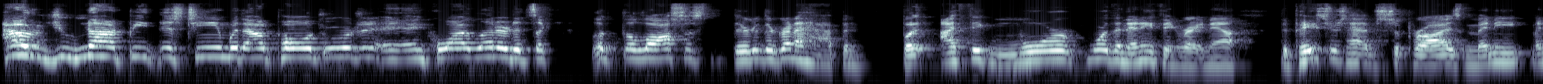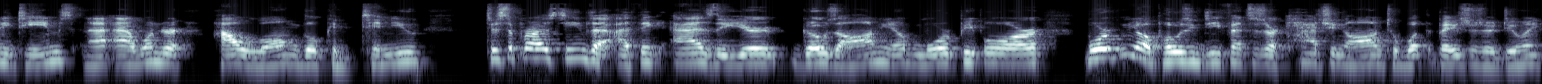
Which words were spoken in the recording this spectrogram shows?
how did you not beat this team without Paul George and, and Kawhi Leonard? It's like, look, the losses, they're, they're going to happen. But I think more more than anything right now, the Pacers have surprised many many teams, and I, I wonder how long they'll continue to surprise teams. I, I think as the year goes on, you know, more people are more you know opposing defenses are catching on to what the Pacers are doing.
